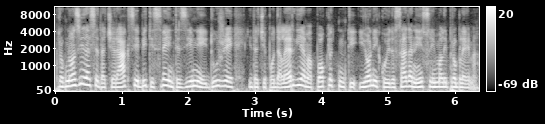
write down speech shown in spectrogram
Prognozira se da će reakcije biti sve intenzivnije i duže i da će pod alergijama pokletnuti i oni koji do sada nisu imali problema.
